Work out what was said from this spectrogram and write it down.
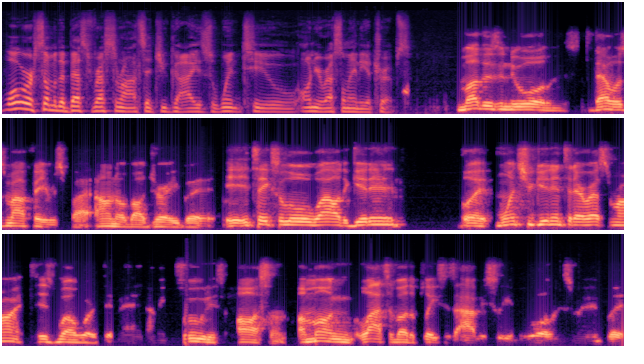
What were some of the best restaurants that you guys went to on your WrestleMania trips? Mother's in New Orleans. That was my favorite spot. I don't know about Dre, but it, it takes a little while to get in. But once you get into that restaurant, it's well worth it, man. I mean, food is awesome, among lots of other places, obviously in New Orleans, man. But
